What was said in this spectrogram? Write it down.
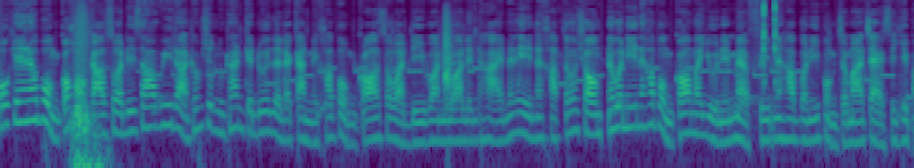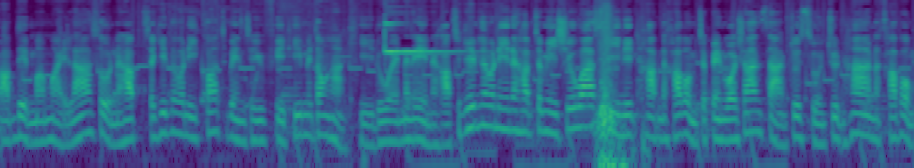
โอเคนะครับผมก็ขอกล่าวสวัสดีซาวีดาท่านผู้ชมทุกท่านกันด้วยเลยละกันนะครับผมก็สวัสดีวันวาเลนไทน์นั่นเองนะครับท่านผู้ชมในวันนี้นะครับผมก็มาอยู่ในแมปฟิตนะครับวันนี้ผมจะมาแจกสคริปต์อัปเดตมาใหม่ล่าสุดนะครับสคริปต์ในวันนี้ก็จะเป็นสคริปต์ฟรีที่ไม่ต้องหาคีย์ด้วยนั่นเองนะครับสคริปต์ในวันนี้นะครับจะมีชื่อว่า C n i t Hub นะครับผมจะเป็นเวอร์ชัน3.0.5 นะครับผม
